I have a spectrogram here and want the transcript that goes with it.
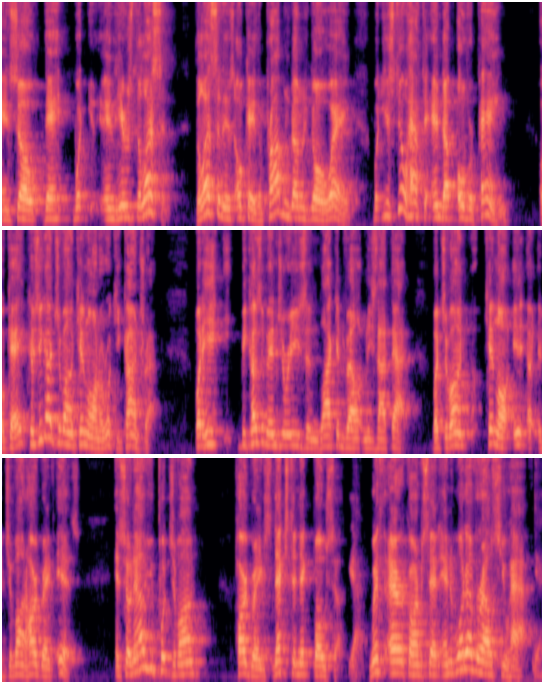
And so they what and here's the lesson. The lesson is okay, the problem doesn't go away, but you still have to end up overpaying, okay? Because you got Javon Kinlaw on a rookie contract. But he because of injuries and lack of development, he's not that. But Javon Kinlaw, uh, Javon Hargrave is. And so now you put Javon Hargraves next to Nick Bosa, Yeah. with Arik Armstead and whatever else you have, Yeah.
